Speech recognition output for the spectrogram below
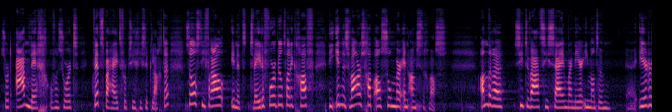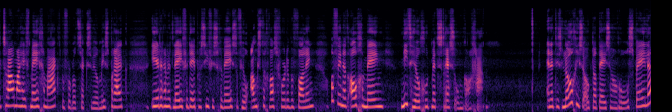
soort aanleg of een soort kwetsbaarheid voor psychische klachten. Zoals die vrouw in het tweede voorbeeld wat ik gaf, die in de zwangerschap al somber en angstig was. Andere situaties zijn wanneer iemand een uh, eerder trauma heeft meegemaakt, bijvoorbeeld seksueel misbruik, eerder in het leven depressief is geweest of heel angstig was voor de bevalling, of in het algemeen niet heel goed met stress om kan gaan. En het is logisch ook dat deze een rol spelen,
